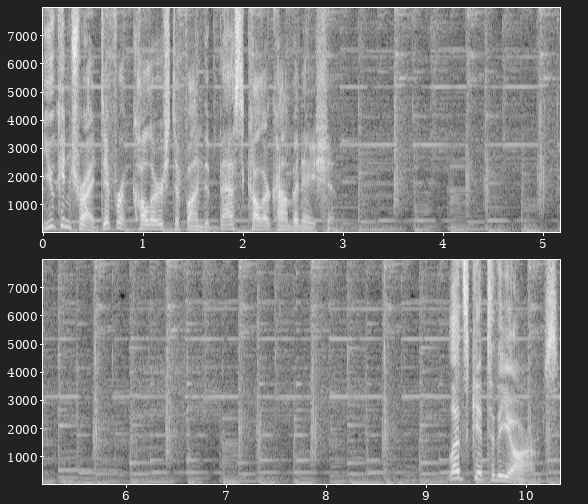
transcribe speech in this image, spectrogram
You can try different colors to find the best color combination. Let's get to the arms.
